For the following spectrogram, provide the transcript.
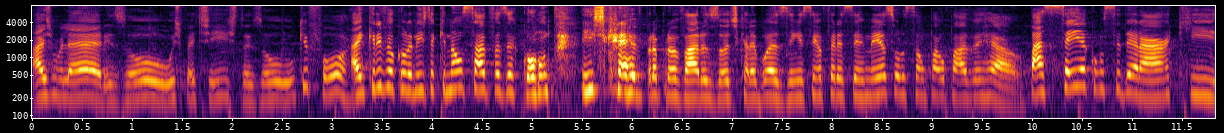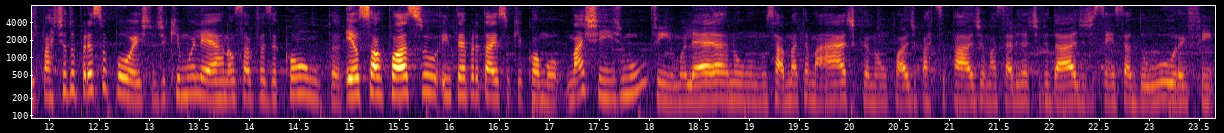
as mulheres, ou os petistas, ou o que for. A incrível colunista que não sabe fazer conta e escreve para provar os outros que ela é boazinha sem oferecer meia solução palpável e real. Passei a considerar que, a partir do pressuposto de que mulher não sabe fazer conta, eu só posso interpretar isso aqui como machismo. Enfim, mulher não, não sabe matemática, não pode participar de uma série de atividades de ciência dura, enfim.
